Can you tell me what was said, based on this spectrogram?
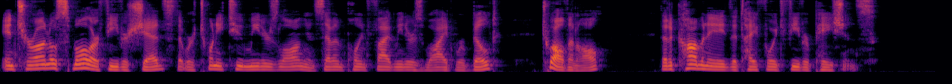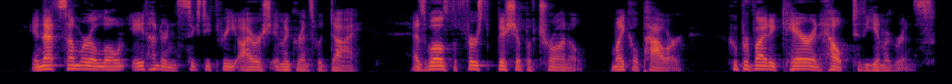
In Toronto, smaller fever sheds that were 22 meters long and 7.5 meters wide were built, 12 in all, that accommodated the typhoid fever patients. In that summer alone, 863 Irish immigrants would die, as well as the first Bishop of Toronto, Michael Power, who provided care and help to the immigrants.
